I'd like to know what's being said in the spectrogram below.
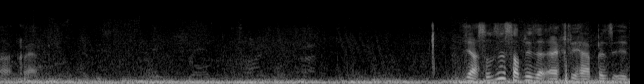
Oh crap. Yeah, so this is something that actually happens in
